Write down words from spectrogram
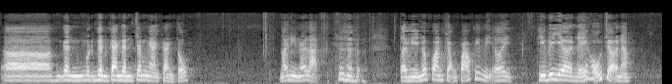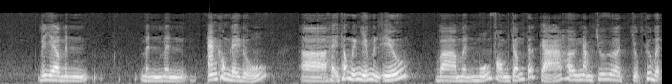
À, gần gần càng gần trăm ngàn càng tốt. Nói đi nói lại. Tại vì nó quan trọng quá quý vị ơi. Thì bây giờ để hỗ trợ nào. Bây giờ mình mình mình ăn không đầy đủ à, hệ thống miễn nhiễm mình yếu và mình muốn phòng chống tất cả hơn năm ờ, chục thứ bệnh.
